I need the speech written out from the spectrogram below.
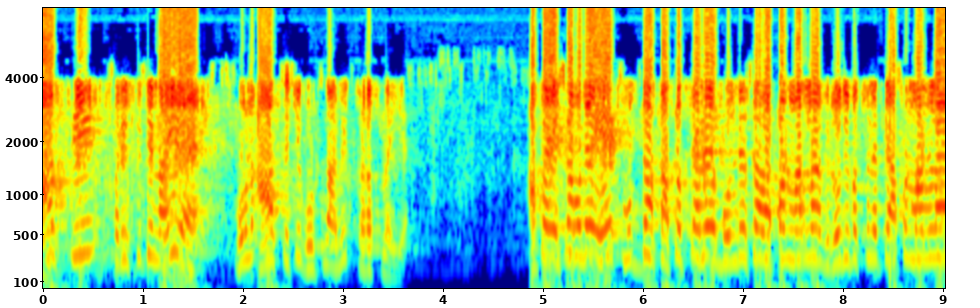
आज ती परिस्थिती नाही आहे म्हणून आज त्याची घोषणा आम्ही करत नाहीये. आता याच्यामध्ये एक मुद्दा सातत्याने बोंडे साहेब आपण मारला विरोधी पक्षनेते आपण मांडला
